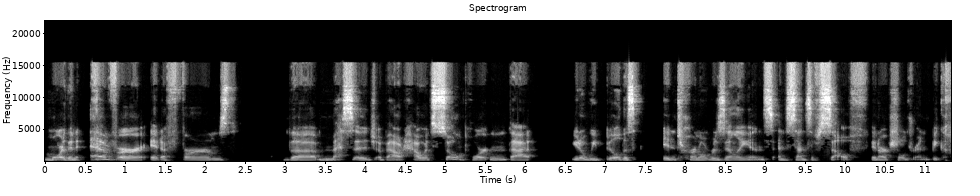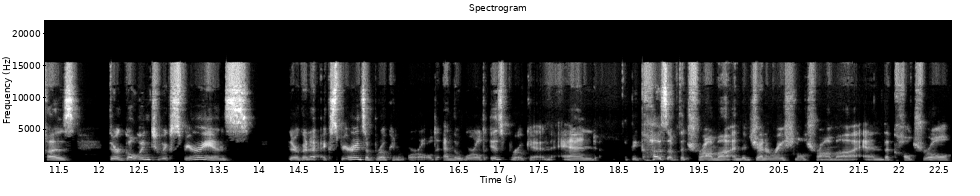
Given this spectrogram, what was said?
more than ever, it affirms the message about how it's so important that you know we build this internal resilience and sense of self in our children because they're going to experience they're going to experience a broken world and the world is broken and because of the trauma and the generational trauma and the cultural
